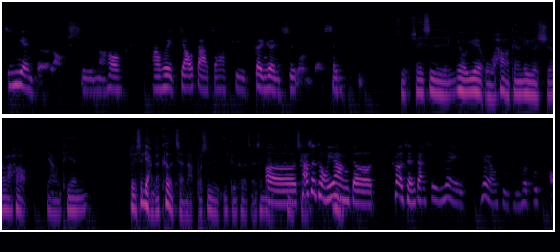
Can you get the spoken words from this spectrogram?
经验的老师，然后他会教大家去更认识我们的身体。是，所以是六月五号跟六月十二号两天，对，是两个课程啊，不是一个课程，是两个课程。呃，它是同样的课程，嗯、但是内内容主题会不同。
